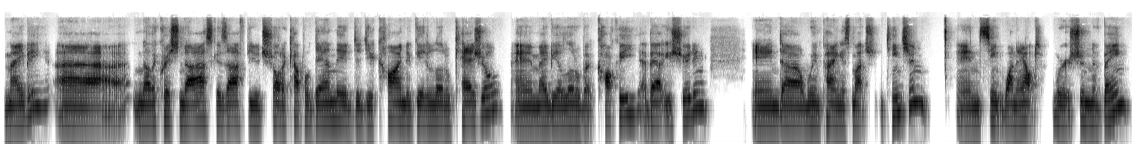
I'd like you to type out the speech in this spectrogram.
maybe. Uh, another question to ask is after you'd shot a couple down there, did you kind of get a little casual and maybe a little bit cocky about your shooting and uh, weren't paying as much attention and sent one out where it shouldn't have been?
